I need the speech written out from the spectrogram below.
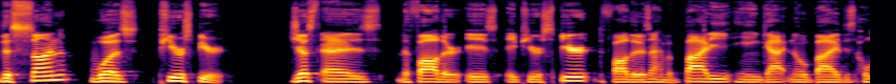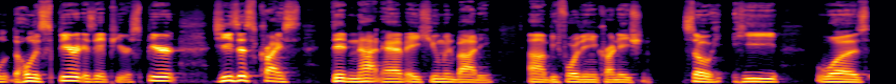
the Son was pure spirit. Just as the Father is a pure spirit, the Father doesn't have a body. He ain't got no body. Holy, the Holy Spirit is a pure spirit. Jesus Christ did not have a human body uh, before the incarnation. So he was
